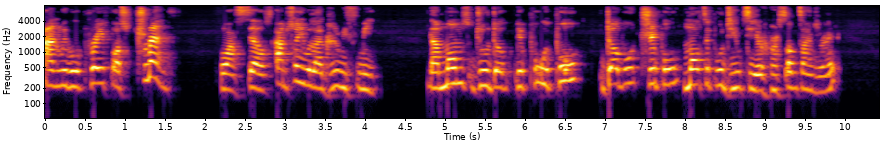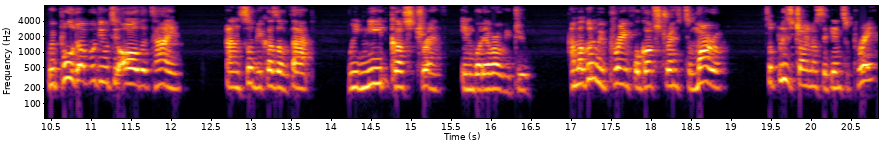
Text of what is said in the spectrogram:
and we will pray for strength for ourselves. I'm sure you will agree with me that moms do they pull, we pull double, triple, multiple duty sometimes, right? We pull double duty all the time. And so because of that, we need God's strength in whatever we do. And we're going to be praying for God's strength tomorrow. So please join us again to pray.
